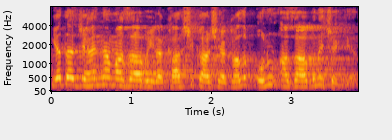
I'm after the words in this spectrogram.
ya da cehennem azabıyla karşı karşıya kalıp onun azabını çeker.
